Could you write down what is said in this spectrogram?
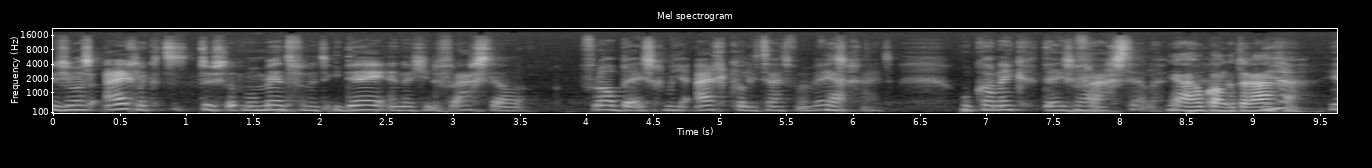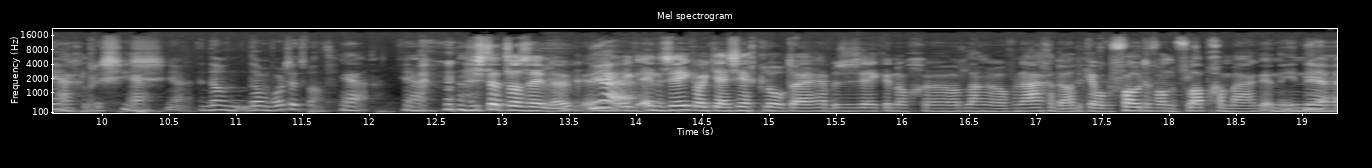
Dus je was eigenlijk tussen dat moment van het idee en dat je de vraag stelde, vooral bezig met je eigen kwaliteit van aanwezigheid. Hoe kan ik deze Ja. vraag stellen? Ja, hoe kan ik het dragen? ja, ja eigenlijk. precies. Ja. En dan, dan wordt het wat. Ja, ja. dus dat was heel leuk. En, ik, en zeker wat jij zegt klopt, daar hebben ze zeker nog eh, wat langer over nagedacht. Ik heb ook een foto van de flap gemaakt en in de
